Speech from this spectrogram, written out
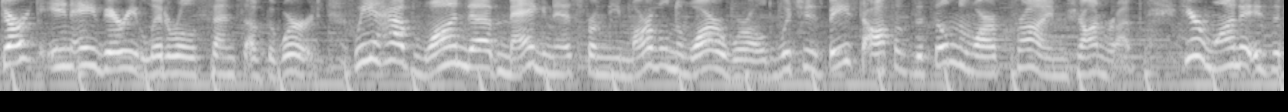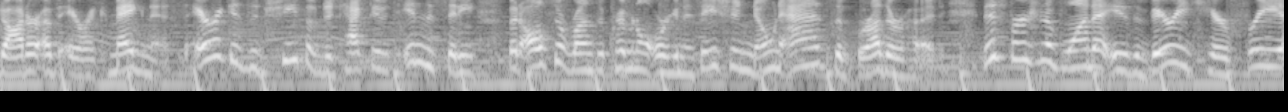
Dark in a very literal sense of the word. We have Wanda Magnus from the Marvel Noir world, which is based off of the film noir crime genre. Here, Wanda is the daughter of Eric Magnus. Eric is the chief of detectives in the city, but also runs a criminal organization known as the Brotherhood. This version of Wanda is very carefree,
